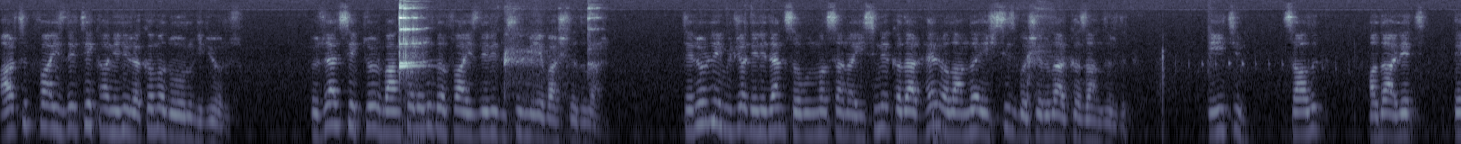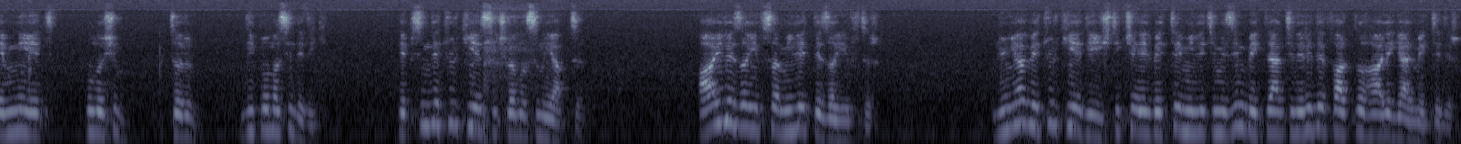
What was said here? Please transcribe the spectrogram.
Artık faizde tek haneli rakama doğru gidiyoruz. Özel sektör bankaları da faizleri düşürmeye başladılar. Terörle mücadeleden savunma sanayisine kadar her alanda eşsiz başarılar kazandırdık. Eğitim, sağlık, adalet, emniyet, ulaşım, tarım, diplomasi dedik. Hepsinde Türkiye sıçramasını yaptı. Aile zayıfsa millet de zayıftır. Dünya ve Türkiye değiştikçe elbette milletimizin beklentileri de farklı hale gelmektedir.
